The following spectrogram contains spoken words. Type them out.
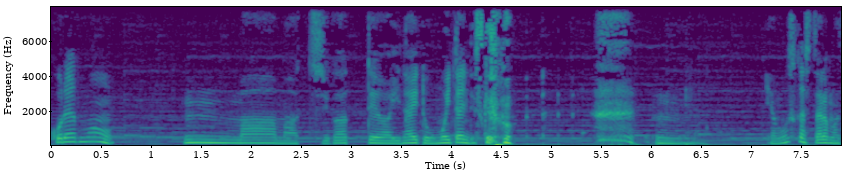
これも、うん、まあ、間違ってはいないと思いたいんですけど うん。いや、もしかしたら間違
